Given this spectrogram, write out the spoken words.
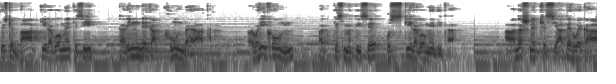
कि उसके बाप की रगों में किसी दरिंदे का खून बह रहा था, और वही खून बदकिस्मती से उसकी रगों में भी था। आदर्श ने खिसियाते हुए कहा,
